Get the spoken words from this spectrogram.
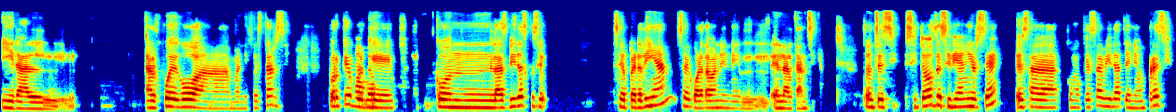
ir al, al juego a manifestarse. ¿Por qué? Porque con las vidas que se, se perdían, se guardaban en, el, en la alcancía. Entonces, si, si, todos decidían irse, esa, como que esa vida tenía un precio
